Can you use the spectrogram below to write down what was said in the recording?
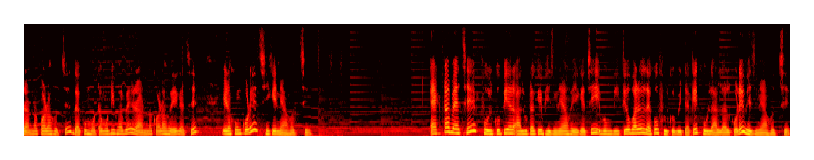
রান্না করা হচ্ছে। দেখো, মোটামুটিভাবে রান্না করা হয়ে গেছে। এরকম করে ছেঁকে নেওয়া হচ্ছে। একটা ব্যাচে ফুলকপি আর আলুটাকে ভেজে নেওয়া হয়ে গেছে এবং দ্বিতীয়বারেও দেখো ফুলকপিটাকে খুব লাল লাল করে ভেজে নেওয়া হচ্ছে।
